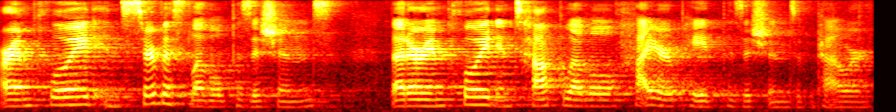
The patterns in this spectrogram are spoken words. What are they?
are employed in service level positions that are employed in top level, higher paid positions of power.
